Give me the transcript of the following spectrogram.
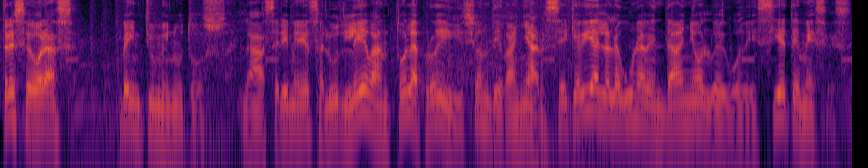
13 horas 21 minutos. La Seremi de Salud levantó la prohibición de bañarse que había en la laguna Vendaño luego de 7 meses.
